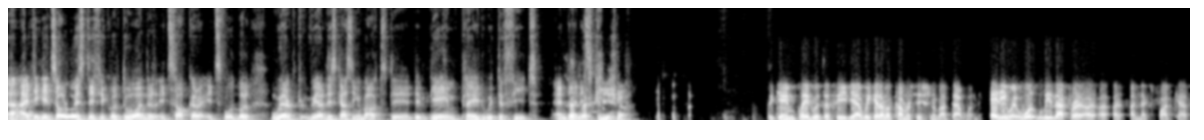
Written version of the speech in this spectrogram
I think it's always difficult to understand. It's soccer, it's football. We are we are discussing about the, the game played with the feet, and then it's clear. the game played with the feet. Yeah, we could have a conversation about that one. Anyway, we'll, we'll leave that for a, a, a next podcast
